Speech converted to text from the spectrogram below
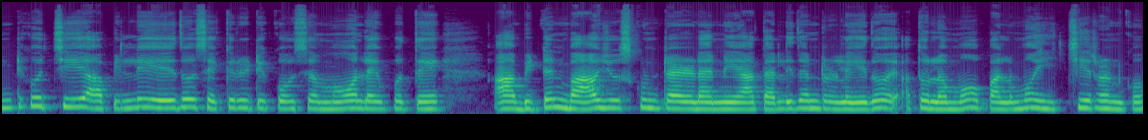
ఇంటికి వచ్చి ఆ పిల్ల ఏదో సెక్యూరిటీ కోసమో లేకపోతే ఆ బిడ్డను బాగా చూసుకుంటాడని ఆ తల్లిదండ్రులు ఏదో తులమో పలమో ఇచ్చిర్రనుకో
